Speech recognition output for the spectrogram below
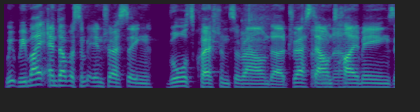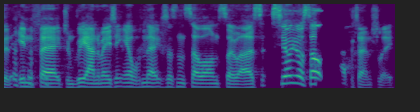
we, we might end up with some interesting rules questions around uh, dress oh, down oh, no. timings and infect and reanimating Inkmoth Nexus and so on. So uh, see yourself potentially.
